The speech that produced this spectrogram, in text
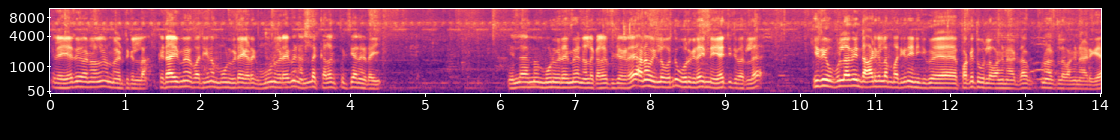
இதில் எது வேணாலும் நம்ம எடுத்துக்கலாம். கிடாயுமே பார்த்திங்கன்னா மூணு கிடாய் கிடக்கு. மூணு கிடாயுமே நல்ல கலர் பிச்சியான கிடாய். எல்லாமே மூணு கிடாயுமே நல்ல கலர் பிச்சியான கிடாய். ஆனால் இதில் வந்து ஒரு கிடாய் இன்னும் ஏற்றிட்டு வரல. இது ஃபுல்லாகவே இந்த ஆடுகள்லாம் பார்த்தீங்கன்னா இன்றைக்கி பக்கத்து ஊரில் வாங்கின ஆடு தான். குப்பநாட்டில் வாங்கின ஆடுங்க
